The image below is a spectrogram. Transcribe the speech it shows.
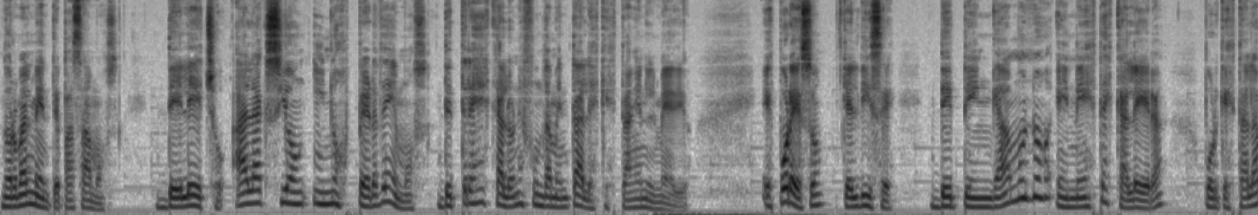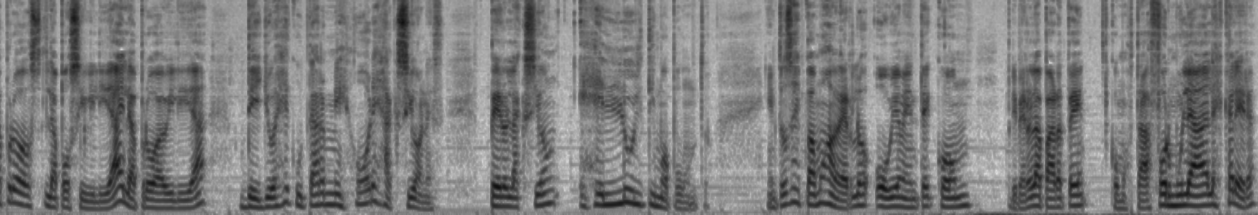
Normalmente pasamos del hecho a la acción y nos perdemos de tres escalones fundamentales que están en el medio. Es por eso que él dice, detengámonos en esta escalera porque está la, la posibilidad y la probabilidad de yo ejecutar mejores acciones, pero la acción es el último punto. Entonces vamos a verlo obviamente con primero la parte como está formulada la escalera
